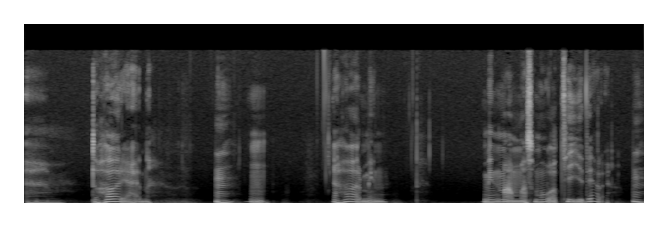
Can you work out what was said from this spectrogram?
Ehm, då hör jag henne. Mm. Mm. Jag hör min, min mamma som hon var tidigare. Mm.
